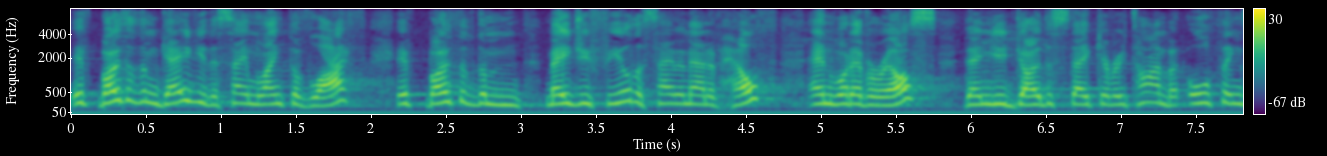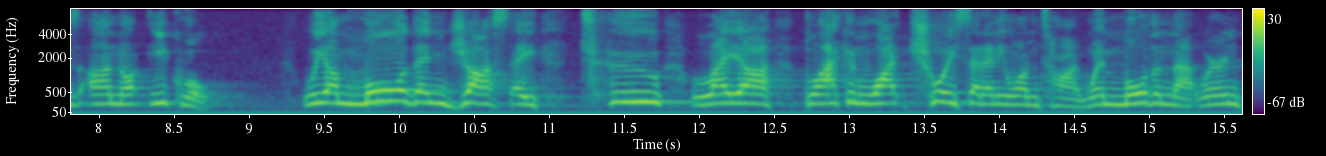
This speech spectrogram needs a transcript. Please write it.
If both of them gave you the same length of life, if both of them made you feel the same amount of health and whatever else, then you'd go the steak every time. But all things are not equal. We are more than just a two layer black and white choice at any one time. We're more than that. We're in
